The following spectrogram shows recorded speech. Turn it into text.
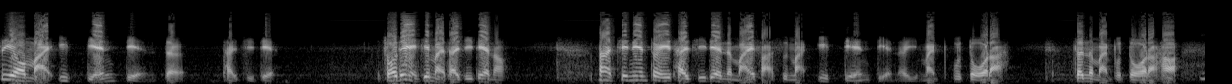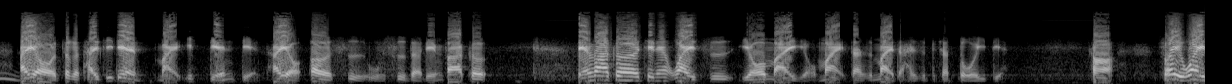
是有买一点点的台积电。昨天已经买台积电了。那今天对于台积电的买法是买一点点而已，买不多啦，真的买不多了哈。还有这个台积电买一点点，还有二四五四的联发科。联发科今天外资有买有卖，但是卖的还是比较多一点，啊，所以外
